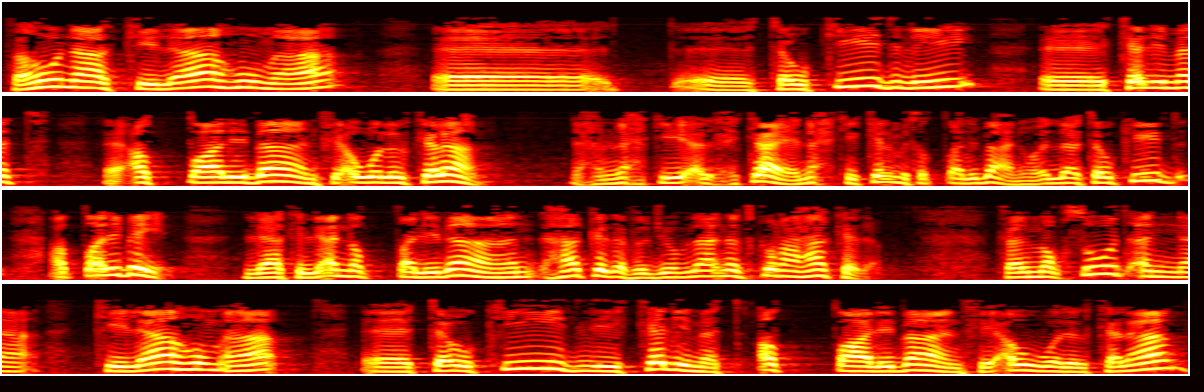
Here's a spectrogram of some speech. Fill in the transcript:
فهنا كلاهما آه، آه، توكيد لكلمة الطالبان في أول الكلام. نحن نحكي الحكاية نحكي كلمة الطالبان وإلا توكيد الطالبين. لكن لأن الطالبان هكذا في الجملة نذكرها هكذا. فالمقصود أن كلاهما آه، توكيد لكلمة الطالبان في أول الكلام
